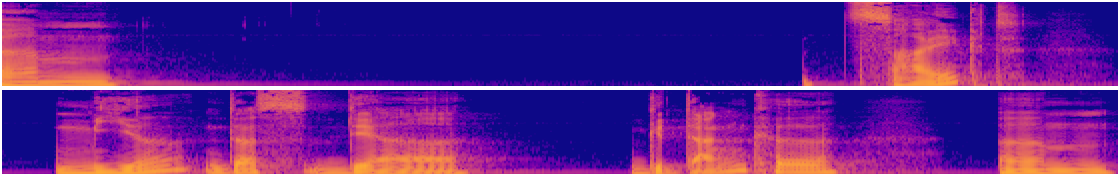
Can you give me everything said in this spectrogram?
Ähm, zeigt mir, dass der Gedanke, ähm,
